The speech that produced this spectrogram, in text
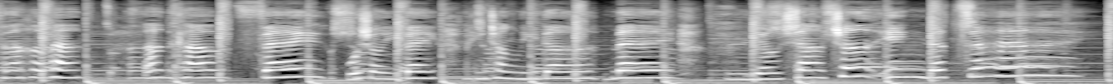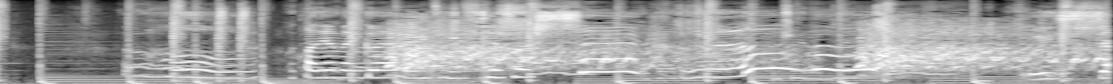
在那河畔，左岸的咖啡，我手一杯，品尝你的美，留下唇印的嘴。花店玫瑰，你写错谁？微笑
